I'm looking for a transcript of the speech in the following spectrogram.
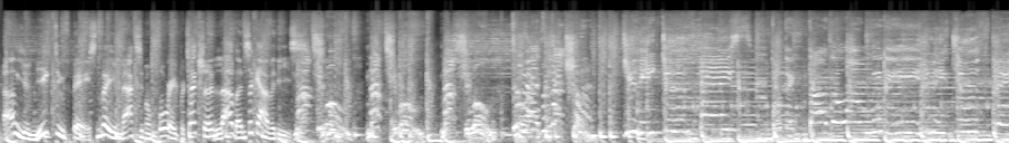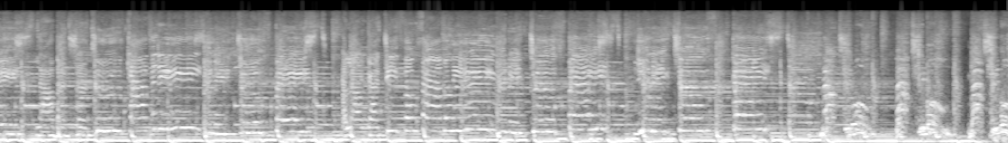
Ang unique toothpaste may maximum fluoride protection laban sa cavities. Maximum, maximum, maximum fluoride protection. Maximum, maximum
